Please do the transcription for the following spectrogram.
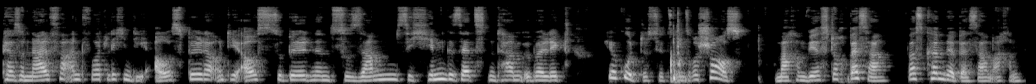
Personalverantwortlichen, die Ausbilder und die Auszubildenden zusammen sich hingesetzt und haben überlegt, ja gut, das ist jetzt unsere Chance. Machen wir es doch besser. Was können wir besser machen?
